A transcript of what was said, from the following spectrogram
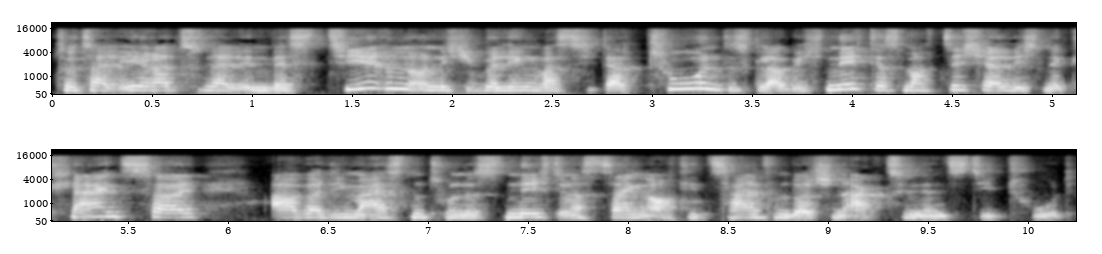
total irrationell investieren und nicht überlegen, was sie da tun. Das glaube ich nicht. Das macht sicherlich eine Kleinzahl, aber die meisten tun es nicht. Und das zeigen auch die Zahlen vom Deutschen Aktieninstitut.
